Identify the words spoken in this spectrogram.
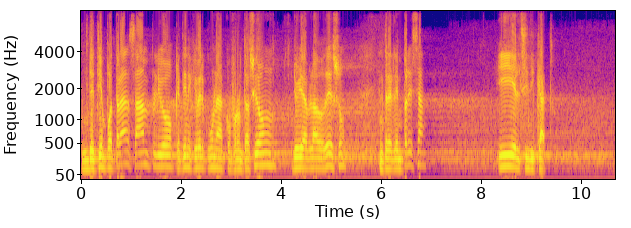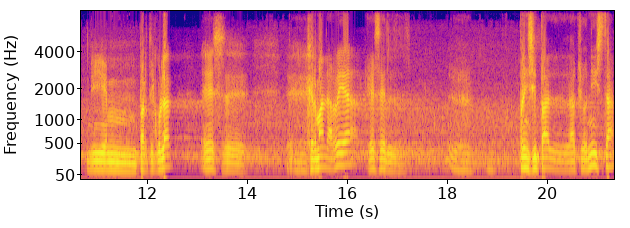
de tiempo atrás, amplio, que tiene que ver con una confrontación, yo ya he hablado de eso, entre la empresa y el sindicato. Y en particular es eh, eh, Germán Larrea, que es el principal accionista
